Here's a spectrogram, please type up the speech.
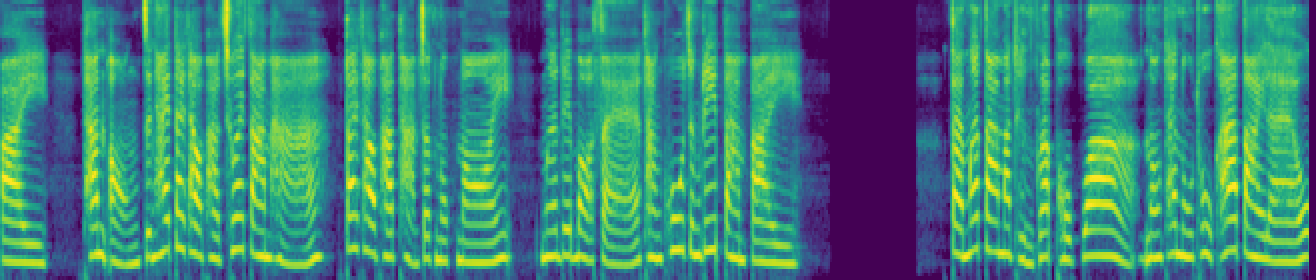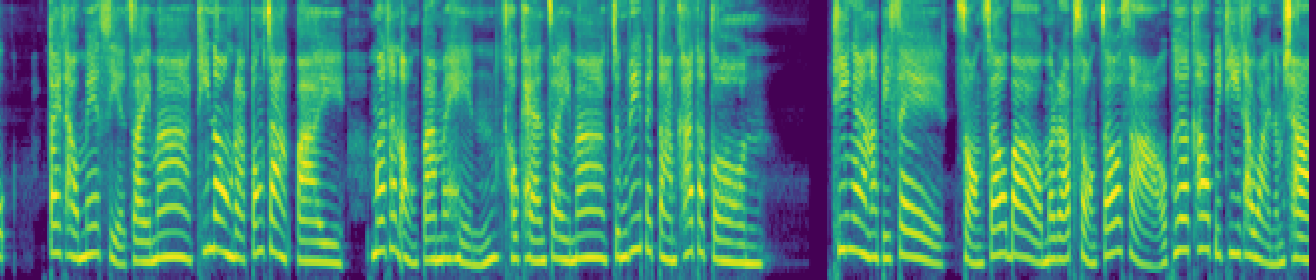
ไป ท่านอ๋องจึงให้ใต้เท้าพัดช่วยตามหา ใต้เท้าพัดถามจากนกน้อย เมื่อได้เบาะแสทั้งคู่จึงรีบตามไป แต่เมื่อตามมาถึงกลับพบว่าน้องธนูถูกฆ่าตายแล้วใต้เท้าเมธเสียใจมากที่น้องรักต้องจากไป เมื่อท่านอ๋องตามมาเห็น เขาแค้นใจมากจึงรีบไปตามฆาตกร ที่งานอภิเษกสองเจ้าบ่าวมารับสองเจ้าสาวเพื่อเข้าพิธีถวายน้ำชา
